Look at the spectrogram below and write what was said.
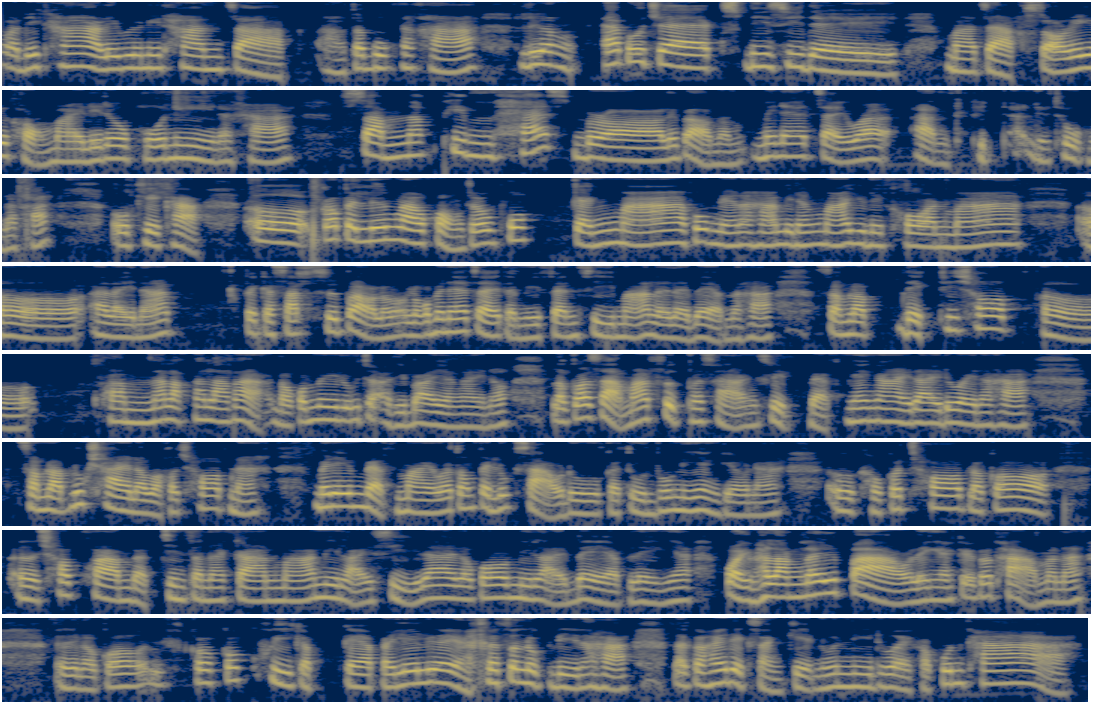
สวัสดีค่ะ รีวิวนิทานจาก Outerbook นะคะ เรื่อง Applejack's Busy Day มาจากสตอรี่ของ My Little Pony นะคะสำนักพิมพ์ Hasbro หรือเปล่าไม่แน่ใจว่าอ่านผิดหรือถูกนะคะ โอเคค่ะ เออก็เป็นเรื่องราวของเจ้าพวกแก๊งม้าพวกเนี้ยนะคะ มีทั้งม้ายูนิคอร์นม้า เอ่อ อะไรนะเปกัสซัสหรือเปล่าเราเราก็ไม่แน่ใจแต่มีแฟนซีม้าหลาย ๆ แบบนะคะสำหรับเด็กที่ชอบ เอ่อ ความน่ารักน่ารักอะ่ะเราก็ไม่รู้จะอธิบายยังไงเนาะแล้วก็สามารถฝึกภาษาอังกฤษแบบง่าย ๆ ได้ด้วยนะคะสำหรับลูกชายเราอะเขาชอบนะ ไม่ได้แบบหมายว่าต้องเป็นลูกสาวดูการ์ตูนพวกนี้อย่างเดียวนะ เออเขาก็ชอบแล้วก็เออชอบความแบบจินตนาการม้ามีหลายสีได้แล้วก็มีหลายแบบอะไรเงี้ยปล่อยพลังได้หรือเปล่าอะไรเงี้ยแกก็ถามมานะเออเราก็ก็ก็คุยกับแกไปเรื่อยๆก็สนุกดีนะคะ แล้วก็ให้เด็กสังเกตนู่นนี่ด้วยขอบคุณค่ะ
